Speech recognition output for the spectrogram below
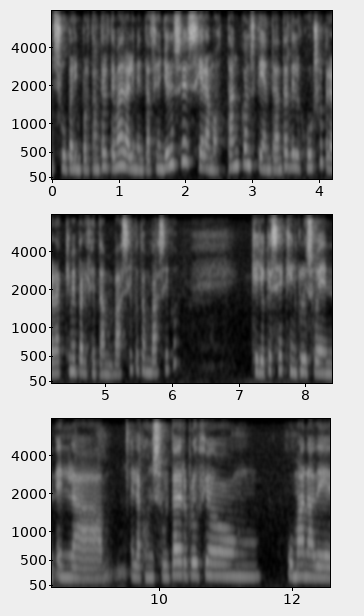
súper importante el tema de la alimentación. Yo no sé si éramos tan conscientes antes del curso, pero ahora es que me parece tan básico, tan básico, que yo que sé, es que incluso en, en, la, en la consulta de reproducción humana de,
